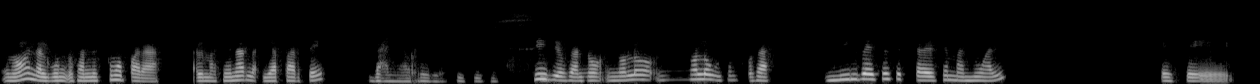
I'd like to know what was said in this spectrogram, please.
¿No? En algún, o sea, no es como para almacenarla y aparte daña horrible. Sí, sí, sí. Sí, o sea, no, no lo, no lo usan, o sea, mil veces extraerse manual, este,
